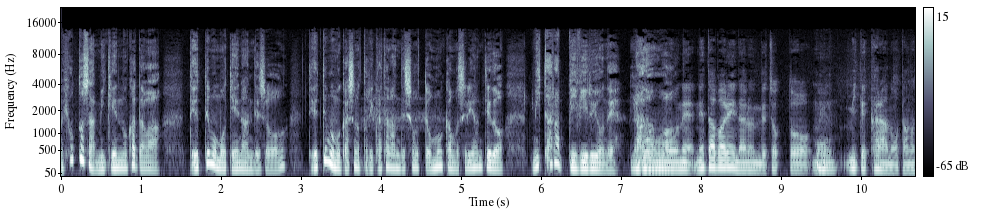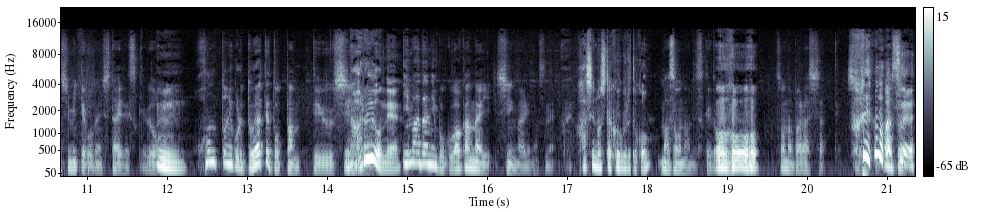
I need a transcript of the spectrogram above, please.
ひょっとしたら眉間の方は、って言っても模型なんでしょ？って言っても昔の撮り方なんでしょ？って思うかもしれんけど、見たらビビるよね、ラドンは。もうね、ネタバレになるんで、ちょっと、もう、見てからのお楽しみってことにしたいですけど、うん、本当にこれどうやって撮ったんっていうシーンなるよね。いまだに僕分かんないシーンがありますね。橋の下くぐるとこ？まあそうなんですけど、そんなバラしちゃって。それはまず、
